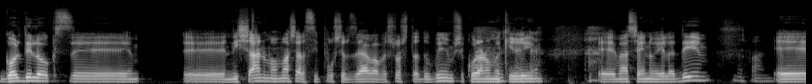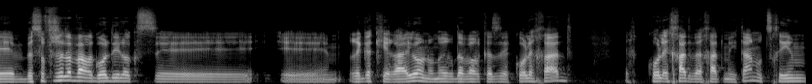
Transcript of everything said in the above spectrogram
Goldilocks אה, אה, נשען ממש על הסיפור של זהבה ושלושת הדובים שכולנו מכירים אה, מאז שהיינו ילדים. נכון. אה, בסופו של דבר Goldilocks אה, אה, רגע כרעיון אומר דבר כזה, כל אחד, כל אחד ואחת מאיתנו צריכים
